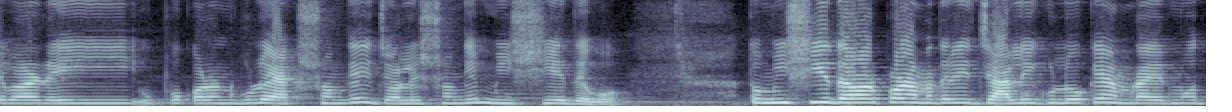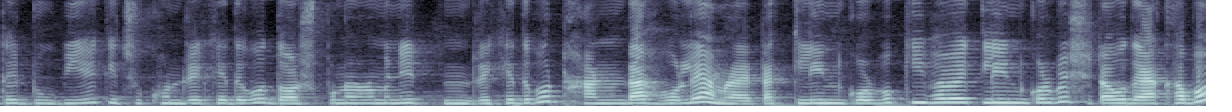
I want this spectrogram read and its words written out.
এবার এই উপকরণগুলো একসঙ্গে জলের সঙ্গে মিশিয়ে দেবো। তো মিশিয়ে দেওয়ার পর আমাদের এই জালিগুলোকে আমরা এর মধ্যে ডুবিয়ে কিছুক্ষণ রেখে দেবো, দশ পনেরো মিনিট রেখে দেবো। ঠান্ডা হলে আমরা এটা ক্লিন করব। কীভাবে ক্লিন করবে সেটাও দেখাবো।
